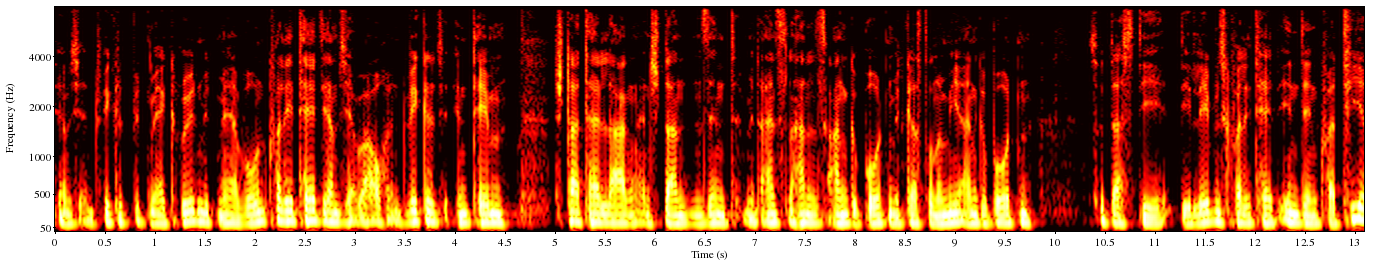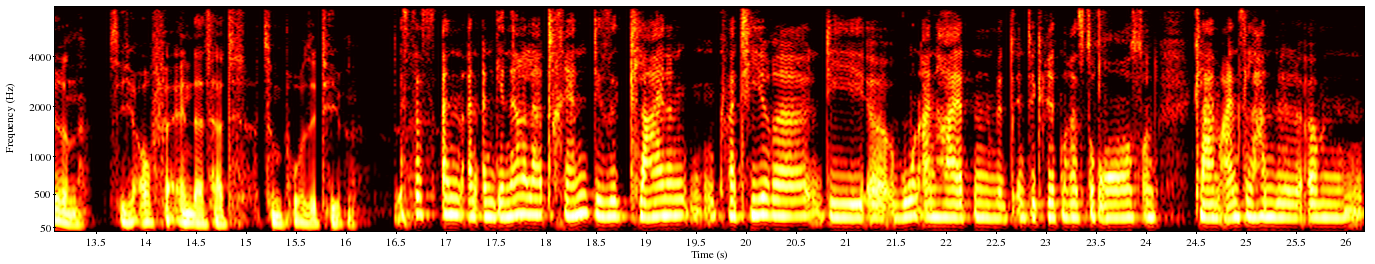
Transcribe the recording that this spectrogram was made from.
Die haben sich entwickelt mit mehr Grün, mit mehr Wohnqualität. Die haben sich aber auch entwickelt, indem Stadtteillagen entstanden sind mit Einzelhandelsangeboten, mit Gastronomieangeboten, sodass die, die Lebensqualität in den Quartieren sich auch verändert hat zum Positiven. Ist das ein, ein, ein, genereller Trend, diese kleinen Quartiere, die äh, Wohneinheiten mit integrierten Restaurants und kleinem Einzelhandel ähm,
